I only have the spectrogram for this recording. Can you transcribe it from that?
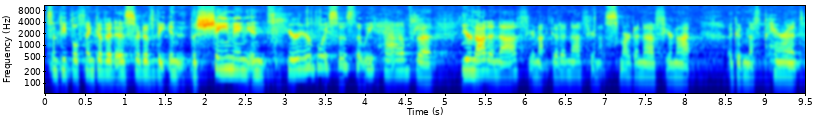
Some people think of it as sort of the, in, the shaming interior voices that we have the you're not enough, you're not good enough, you're not smart enough, you're not a good enough parent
